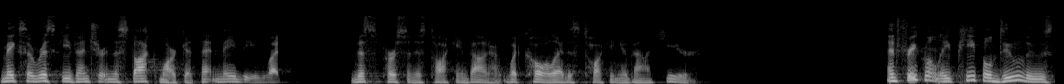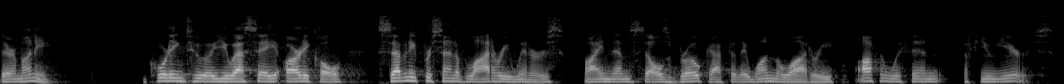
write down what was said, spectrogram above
makes a risky venture in the stock market. That may be what this person is talking about, what Kohelet is talking about here. And frequently, people do lose their money. According to a USA article, 70% of lottery winners find themselves broke after they won the lottery, often within a few years.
